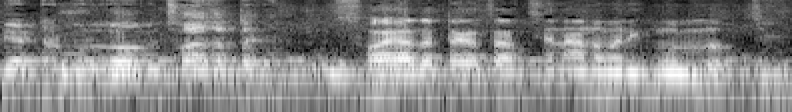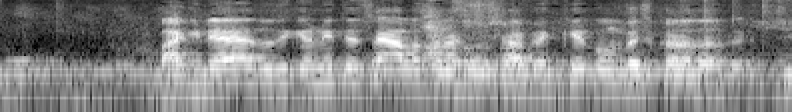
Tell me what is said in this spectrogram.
পেয়ারটার মূল্য হবে ছয় হাজার টাকা। চাচ্ছেন আনুমানিক মূল্য? জি। বাকিটা যদি কেউ নিতে চায় আলোচনা সাপেক্ষে। কম বেশ করা যাবে। জি।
